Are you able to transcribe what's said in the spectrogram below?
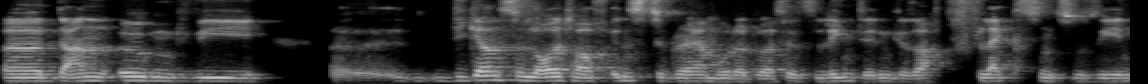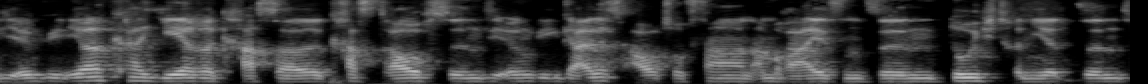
äh, dann irgendwie die ganzen Leute auf Instagram oder du hast jetzt LinkedIn gesagt, flexen zu sehen, die irgendwie in ihrer Karriere krasser, krass drauf sind, die irgendwie ein geiles Auto fahren, am Reisen sind, durchtrainiert sind.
